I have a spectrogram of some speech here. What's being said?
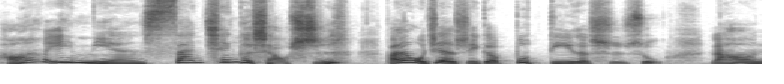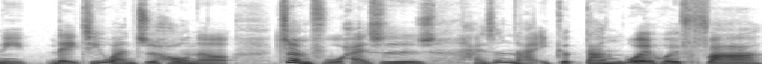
好像一年三千个小时，反正我记得是一个不低的时数。然后你累积完之后呢，政府还是还是哪一个单位会发？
